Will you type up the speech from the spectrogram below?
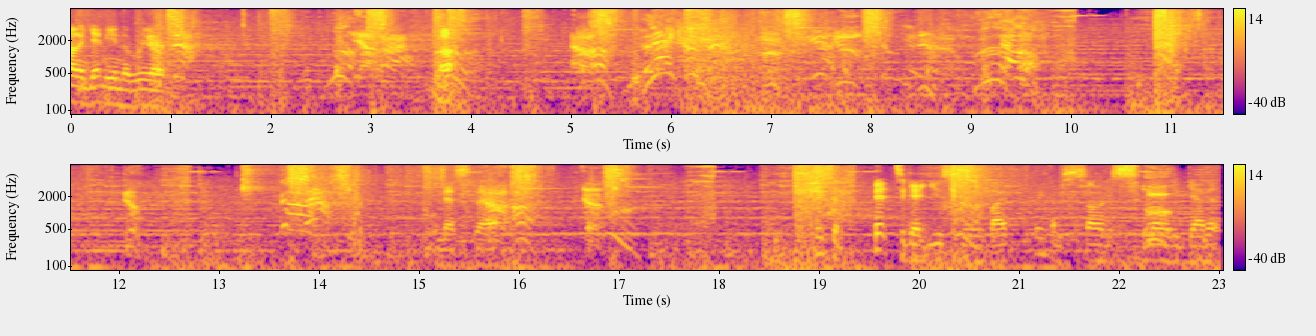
Trying to get me in the rear. Ugh. Missed there. Takes a bit to get used to, but I think I'm starting to slowly get it.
